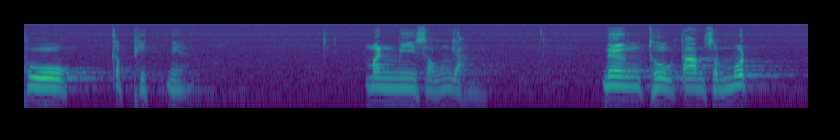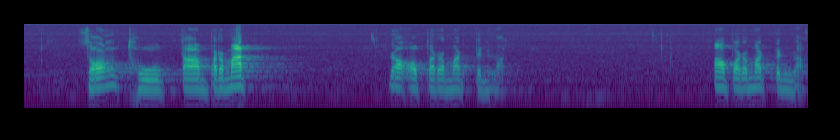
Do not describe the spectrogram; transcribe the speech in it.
ถูกกับผิดเนี่ยมันมีสองอย่างหนึ่งถูกตามสมมุติสองถูกตามประมัดเราเอาประมัดเป็นหลัก เอาประมัดเป็นหลัก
